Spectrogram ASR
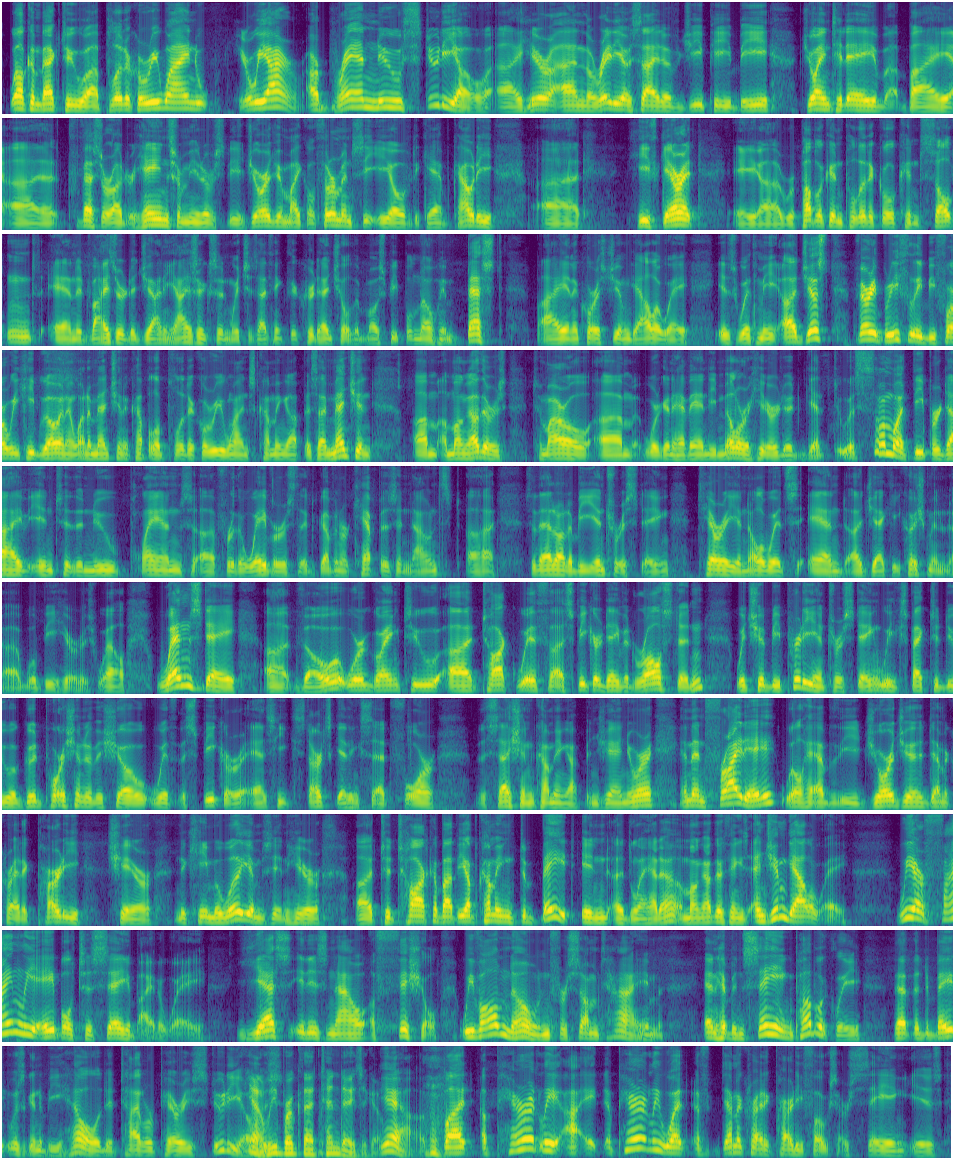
Welcome back to uh, Political Rewind. Here we are, our brand new studio uh, here on the radio side of GPB. Joined today by uh, Professor Audrey Haynes from the University of Georgia, Michael Thurmond, CEO of DeKalb County, uh, Heath Garrett, a uh, Republican political consultant and advisor to Johnny Isakson, which is, I think, the credential that most people know him best by. And of course, Jim Galloway is with me. Uh, just very briefly before we keep going, I want to mention a couple of political rewinds coming up. As I mentioned, Um, among others, tomorrow um, we're going to have Andy Miller here to get to a somewhat deeper dive into the new plans uh, for the waivers that Governor Kemp has announced. Uh, so that ought to be interesting. Teri Anulewicz and uh, Jackie Cushman uh, will be here as well. Wednesday, uh, though, we're going to uh, talk with Speaker David Ralston, which should be pretty interesting. We expect to do a good portion of the show with the Speaker as he starts getting set for the session coming up in January. And then Friday, we'll have the Georgia Democratic Party chair, Nikema Williams, in here uh, to talk about the upcoming debate in Atlanta, among other things. And Jim Galloway, we are finally able to say, by the way, yes, it is now official. We've all known for some time and have been saying publicly that the debate was going to be held at Tyler Perry's studio. Yeah, we broke that ten days ago. Yeah, but apparently, I, apparently, what Democratic Party folks are saying is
